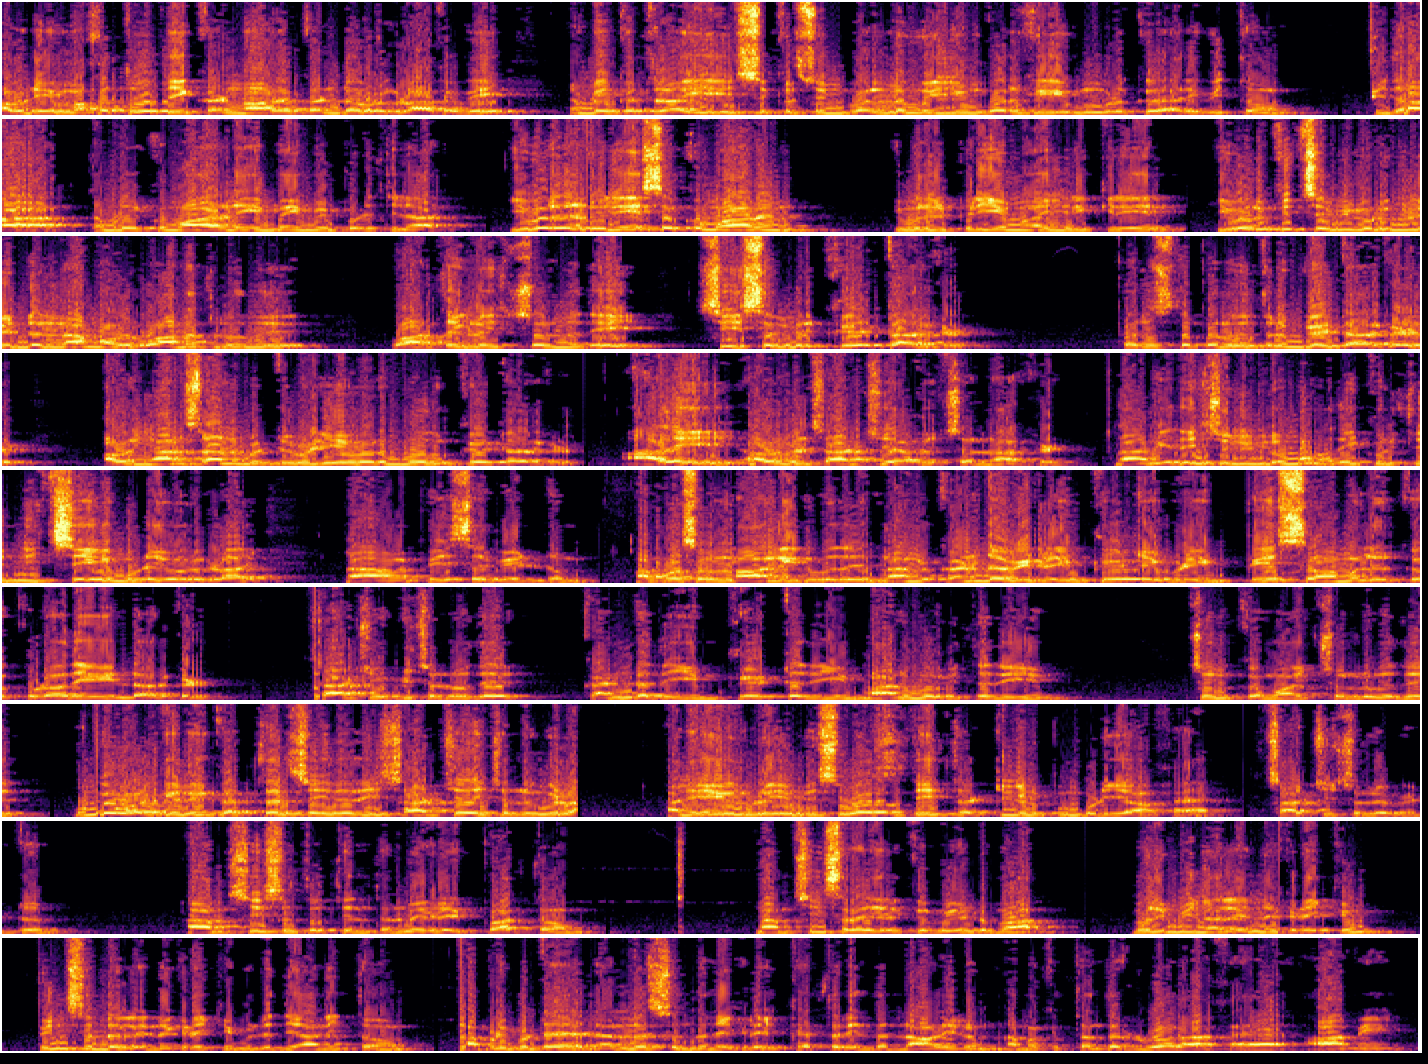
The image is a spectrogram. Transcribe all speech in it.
அவருடைய மகத்துவத்தை கண்ணார கண்டவர்களாகவே நம்முடைய கத்தராகி இயேசு கிறிஸ்துவின் வல்லமையும் வருகையும் உங்களுக்கு அறிவித்தோம். பிதா தம்முடைய குமாரனை மைமைப்படுத்தினார். இவர் என்னுடைய நேசகுமாரன். இவரில் பிரியமாய் இருக்கிறேன். இவருக்கு செவி கொடுங்கள் என்றெல்லாம் அவர் வானத்திலிருந்து வார்த்தைகளை சொன்னதை சீசர்கள் கேட்டார்கள். பரிசுத்த பருவத்திலும் கேட்டார்கள். அவர் ஞானஸ்தானம் பெற்று வெளியே வரும்போதும் கேட்டார்கள். அதை அவர்கள் சாட்சியாக சொன்னார்கள். நாம் எதை சொல்கிறோமோ அதை குறித்து நிச்சயம் உடையவர்களாய் நாம பேச வேண்டும். அப்போ சொல் நாள் இருபது நாங்கள் கண்டவைகளையும் கேட்டவைகளையும் பேசாமல் இருக்கக்கூடாதே என்றார்கள். சாட்சி எப்படி சொல்வது? கண்டதையும் கேட்டதையும் அனுபவித்ததையும் சுருக்கமாய் சொல்லுவது. உங்க வாழ்க்கையிலையும் கத்தல் செய்ததை சாட்சியாய் சொல்லுங்கள். அநேகருடைய விசுவாசத்தை தட்டி எழுப்பும்படியாக சாட்சி சொல்ல வேண்டும். நாம் சீசத்துவத்தின் தன்மைகளை பார்த்தோம். நாம் சீசராய் இருக்க வேண்டுமா? விரும்பினால் என்ன கிடைக்கும்? பின் சென்றல் என்ன கிடைக்கும் என்று தியானித்தோம். அப்படிப்பட்ட நல்ல சிந்தனைகளை கத்தர் இந்த நாளிலும் நமக்கு தந்தருள்வாராக. ஆமேன்.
